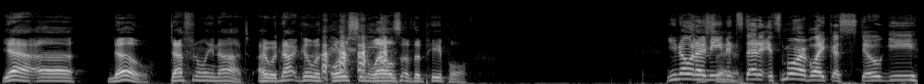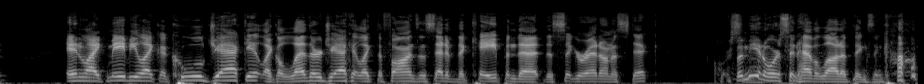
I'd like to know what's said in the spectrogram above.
Yeah, uh no, definitely not. I would not go with Orson Welles of the people. you know what I mean? saying. Instead, it's more of like a stogie and like maybe like a cool jacket, like a leather jacket, like the Fonz, instead of the cape and the the cigarette on a stick. Orson But me and Orson have a lot of things in common.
